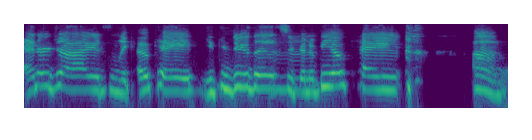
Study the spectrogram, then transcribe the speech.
energized and like, okay, you can do this, mm-hmm. you're gonna be okay. um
